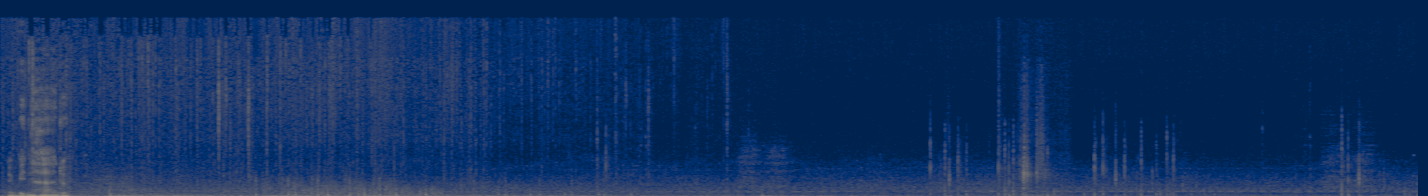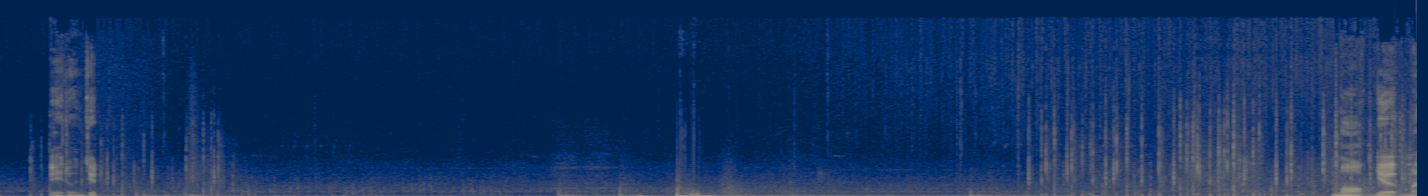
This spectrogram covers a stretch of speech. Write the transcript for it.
เดี๋ยว บินหาดู เอโดนยึดหมอกเยอะม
